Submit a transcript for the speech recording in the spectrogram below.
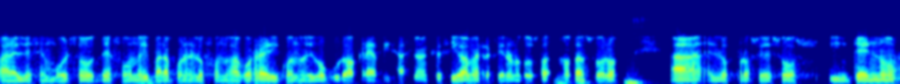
para el desembolso de fondos y para poner los fondos a correr. Y cuando digo burocratización excesiva, me refiero no, no tan solo a los procesos internos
